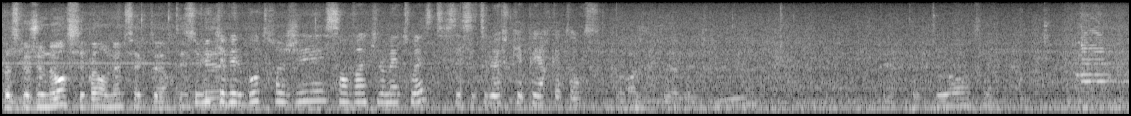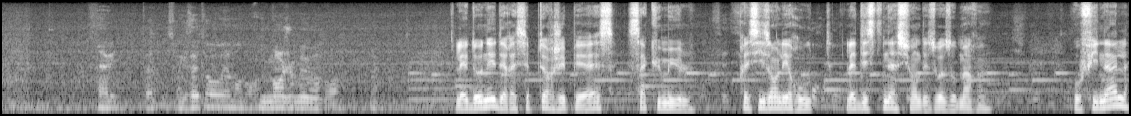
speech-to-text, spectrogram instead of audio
Parce que Genor, c'est pas dans le même secteur. Tel Celui quel, qui avait le beau trajet, 120 km ouest, c'était le FKPR 14. Je peux rajouter avec lui. R14. Ah oui, ils sont exactement au même endroit. il mange au même endroit. Les données des récepteurs GPS s'accumulent, précisant les routes, la destination des oiseaux marins. Au final,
